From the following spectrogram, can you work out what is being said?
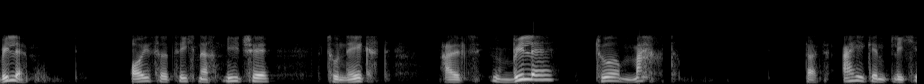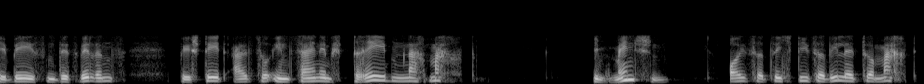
Wille äußert sich nach Nietzsche zunächst als Wille zur Macht. Das eigentliche Wesen des Willens besteht also in seinem Streben nach Macht. Im Menschen äußert sich dieser Wille zur Macht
